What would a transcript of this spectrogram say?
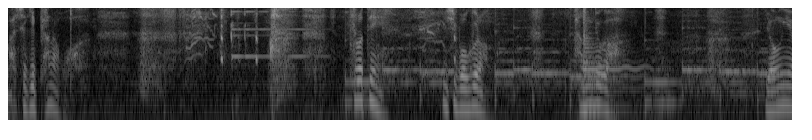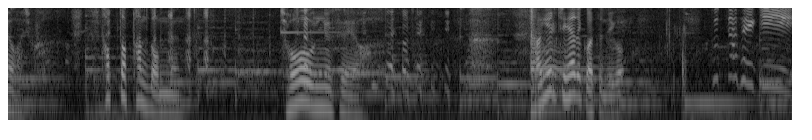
마시기 편하고 프로테인 25g 당류가 0이어가지고 텁텁함도 없는 저 음료수예요 당일치 해야 될 것 같은데 이거 숫자 세기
